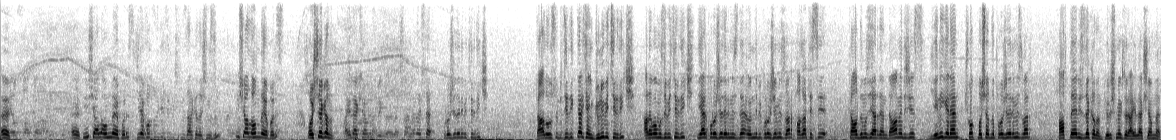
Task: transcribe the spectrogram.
Evet. 36 var abi. Evet inşallah onu da yaparız. Bir F30 getirmişsiniz arkadaşınızın. İnşallah onu da yaparız. Hoşçakalın. Hayırlı akşamlar. Görüşmek üzere. iyi akşamlar. Arkadaşlar projeleri bitirdik. Daha doğrusu bitirdik derken günü bitirdik. Arabamızı bitirdik. Diğer projelerimizde önde bir projemiz var. Pazartesi kaldığımız yerden devam edeceğiz. Yeni gelen çok başarılı projelerimiz var. Haftaya bizde kalın. Görüşmek üzere. Hayırlı akşamlar.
